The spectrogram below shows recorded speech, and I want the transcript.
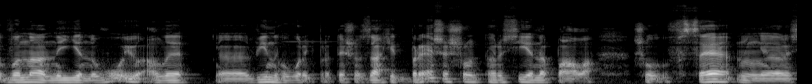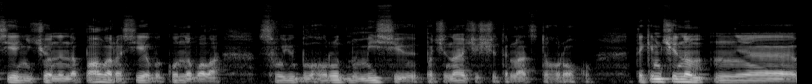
Вона не є новою, але е, він говорить про те, що Захід бреше, що Росія напала, що все Росія нічого не напала, Росія виконувала свою благородну місію, починаючи з 2014 року. Таким чином, е,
